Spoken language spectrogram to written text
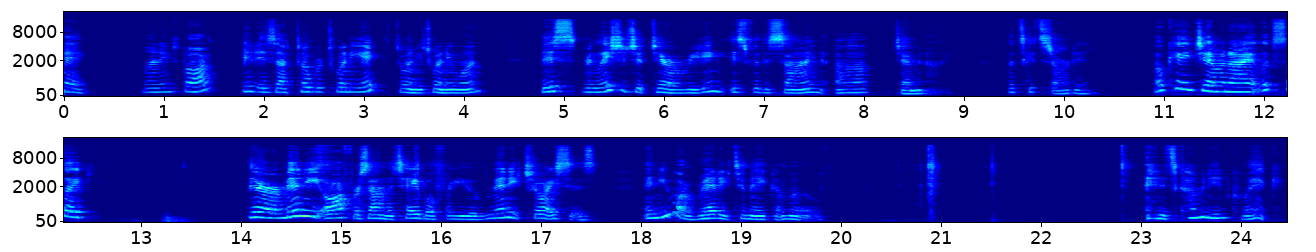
Hey, my name's Barb. It is October 28th, 2021. This relationship tarot reading is for the sign of Gemini. Let's get started. Okay, Gemini, it looks like there are many offers on the table for you, many choices, and you are ready to make a move. And it's coming in quick.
